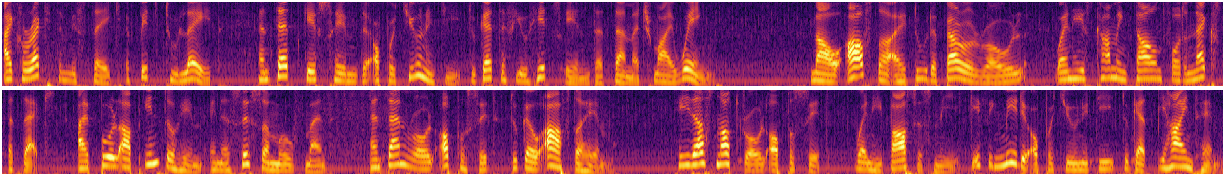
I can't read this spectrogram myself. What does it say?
I correct the mistake a bit too late and that gives him the opportunity to get a few hits in that damage my wing. Now after I do the barrel roll, when he's coming down for the next attack, I pull up into him in a scissor movement and then roll opposite to go after him. He does not roll opposite when he passes me, giving me the opportunity to get behind him.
